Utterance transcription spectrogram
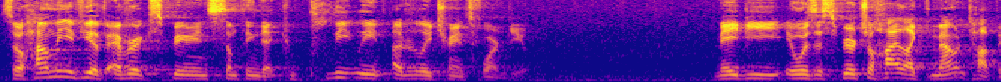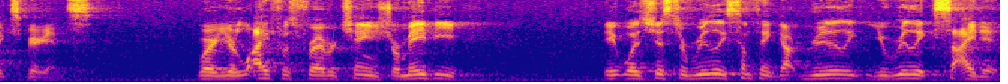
So, how many of you have ever experienced something that completely and utterly transformed you? Maybe it was a spiritual high, like the mountaintop experience, where your life was forever changed, or maybe it was just a really something that got really you really excited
